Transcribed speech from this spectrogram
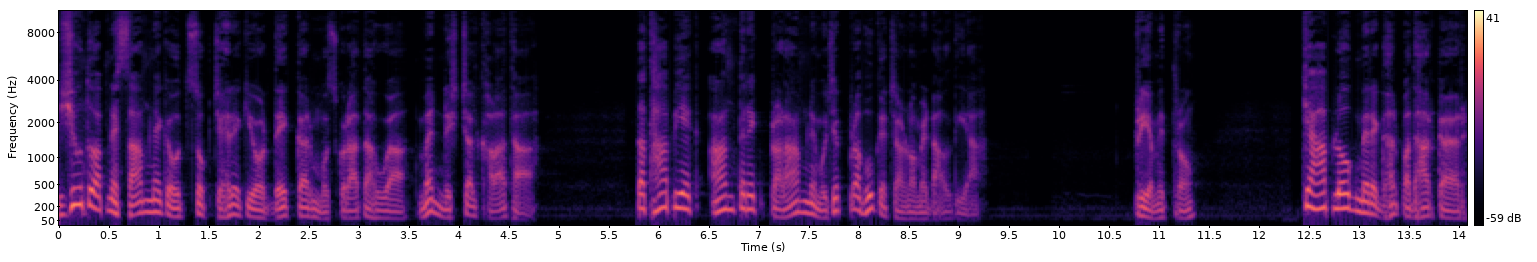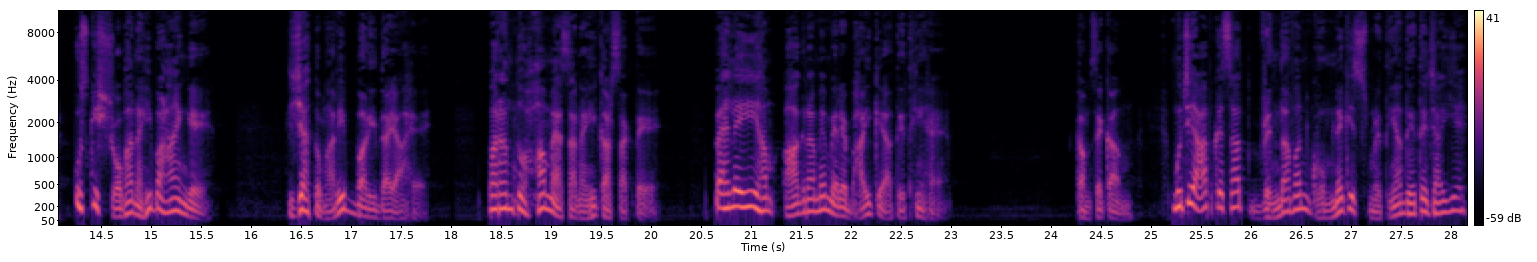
यूँ तो अपने सामने के उत्सुक चेहरे की ओर देखकर मुस्कुराता हुआ मैं निश्चल खड़ा था। तथापि एक आंतरिक प्रणाम ने मुझे प्रभु के चरणों में डाल दिया। प्रिय मित्रों, क्या आप लोग मेरे घर पधार कर उसकी शोभा नहीं बढ़ाएँगे? यह तुम्हारी बड़ी दया है, परंतु हम ऐसा नहीं कर सकते। पहले ही हम आगरा में मेरे भाई के अतिथि हैं। कम से कम, मुझे आपके साथ वृंदावन घूमने की स्मृतियाँ देते जाइए।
